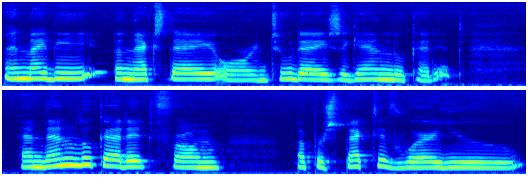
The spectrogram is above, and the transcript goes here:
And maybe the next day or in two days again look at it. And then look at it from a perspective where you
